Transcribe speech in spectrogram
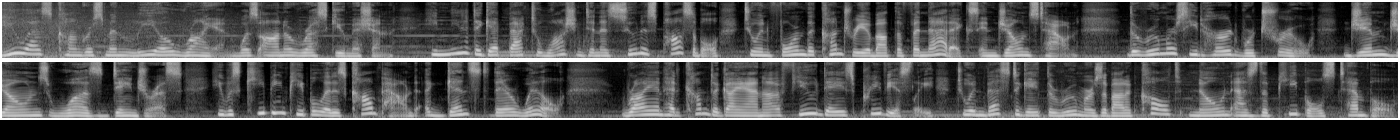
U.S. Congressman Leo Ryan was on a rescue mission. He needed to get back to Washington as soon as possible to inform the country about the fanatics in Jonestown. The rumors he'd heard were true. Jim Jones was dangerous. He was keeping people at his compound against their will. Ryan had come to Guyana a few days previously to investigate the rumors about a cult known as the People's Temple.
